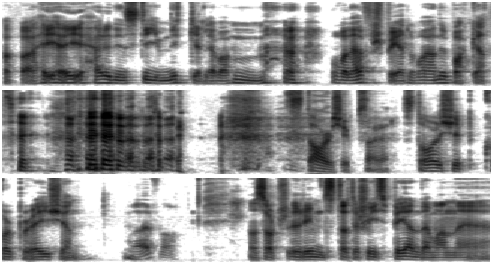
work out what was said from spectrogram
Jag bara, hej hej, här är din Steam-nyckel. Jag bara, hmm, vad var det här för spel? Vad har jag nu backat? Starship sa det. Starship Corporation. Vad är det för något? Någon sorts rymdstrategispel där man eh,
